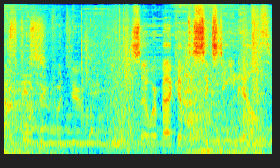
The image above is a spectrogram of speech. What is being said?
Justice! Reporting for duty. So we're back up to 16 health.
